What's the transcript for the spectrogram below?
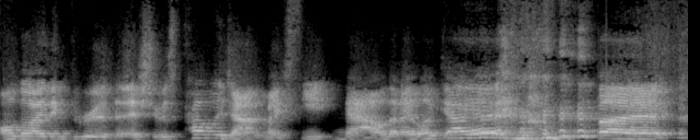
Although I think the root of the issue is probably down in my feet now that I look at it. but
